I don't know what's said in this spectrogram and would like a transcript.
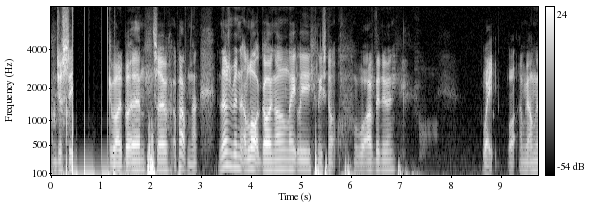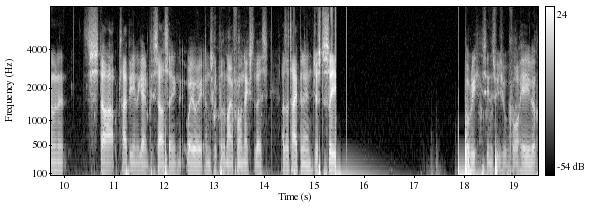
And just see about it. But um, so apart from that, there hasn't been a lot going on lately. At least not what I've been doing. Wait, what? I'm I'm gonna start typing in again. Please start saying. Wait, wait. I'm just gonna put the microphone next to this as I type in, just to see. Probably seen this visual before. Here you go.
